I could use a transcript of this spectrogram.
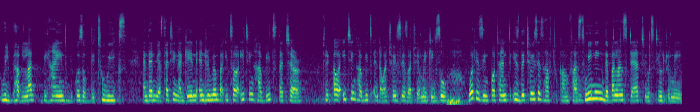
will have lagged behind because of the two weeks, and then we are starting again. And remember, it's our eating habits that are our eating habits and our choices that we are making. So what is important is the choices have to come first, meaning the balanced diet will still remain.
